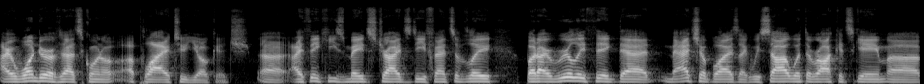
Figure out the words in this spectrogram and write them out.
I wonder if that's going to apply to Jokic. Uh, I think he's made strides defensively, but I really think that matchup wise, like we saw with the Rockets game, uh,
